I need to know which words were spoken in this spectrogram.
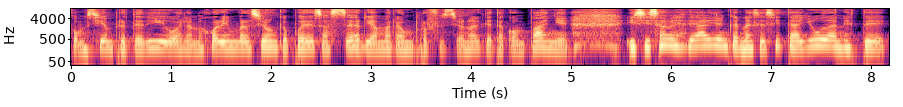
Como siempre te digo, es la mejor inversión que puedes hacer llamar a un profesional que te acompañe. Y si sabes de alguien que necesita ayuda en este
